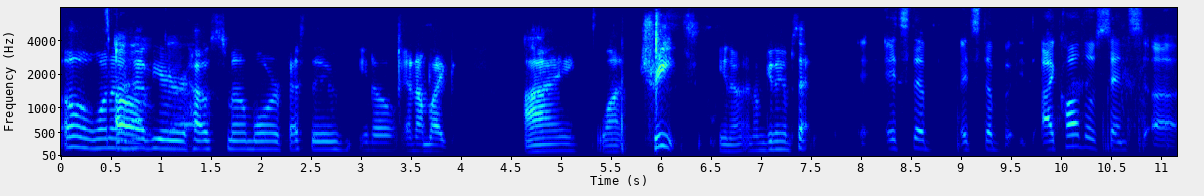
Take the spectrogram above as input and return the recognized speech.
oh, want to Oh, have your God. house smell more festive, you know? And I'm like, I want treats, you know, and I'm getting upset. It's the it's the I call those scents uh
